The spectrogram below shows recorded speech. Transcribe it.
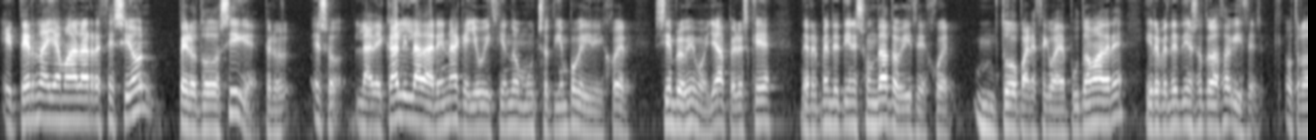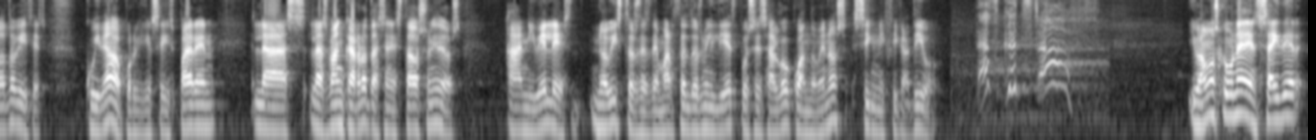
eterna llamada a la recesión, pero todo sigue. Pero eso, la de cal y la de arena que llevo diciendo mucho tiempo que diré, joder, siempre lo mismo, ya, pero es que de repente tienes un dato que dices, joder, mm, todo parece que va de puta madre, y de repente tienes otro dato que dices, otro dato que dices, cuidado, porque que se disparen las, las bancarrotas en Estados Unidos a niveles no vistos desde marzo del 2010, pues es algo cuando menos significativo. Y vamos con una insider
